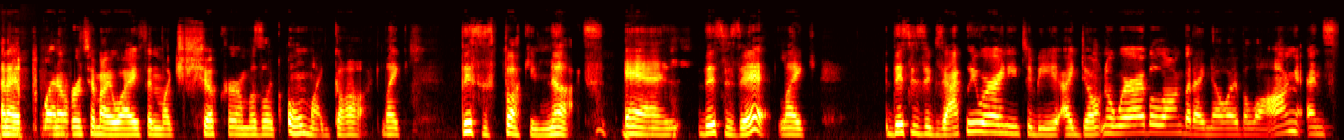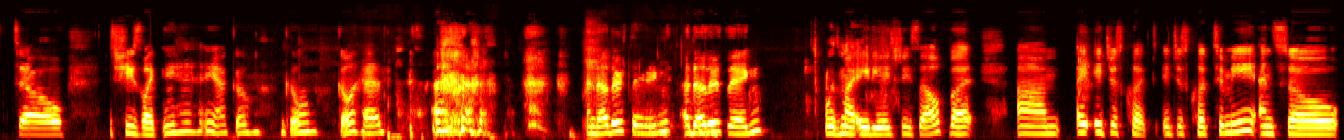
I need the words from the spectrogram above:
and i went over to my wife and like shook her and was like oh my god like this is fucking nuts and this is it like this is exactly where I need to be. I don't know where I belong, but I know I belong. And so she's like, yeah, yeah, go, go, go ahead. another thing, another thing with my ADHD self, but um, it, it, just clicked. It just clicked to me, and so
